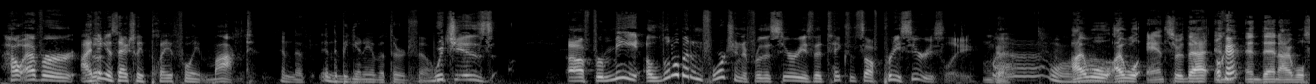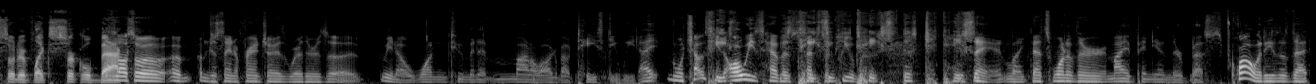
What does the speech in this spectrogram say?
However, I the- think it's actually playfully mocked in the in the beginning of the third film. which is. Uh, for me, a little bit unfortunate for the series that takes itself pretty seriously. Okay. I will I will answer that. And, Okay. And then I will sort of like circle There's back. also a, a, I'm just saying a franchise where there's a you know one two minute monologue about tasty wheat. I Wachowski always have a sense of humor. Taste, Just saying, like that's one of their, in my opinion, their best qualities is that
